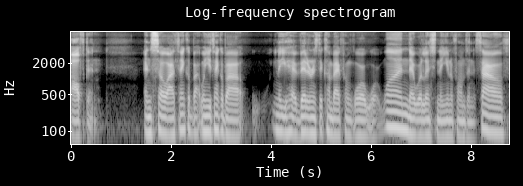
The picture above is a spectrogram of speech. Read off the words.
often. And so I think about when you think about, you know, you have veterans that come back from World War One that were lynched in their uniforms in the South.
